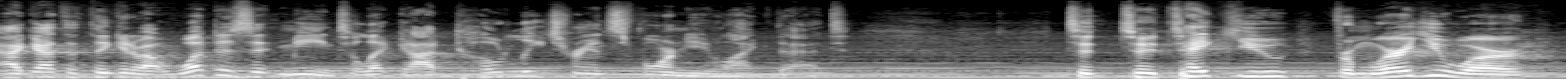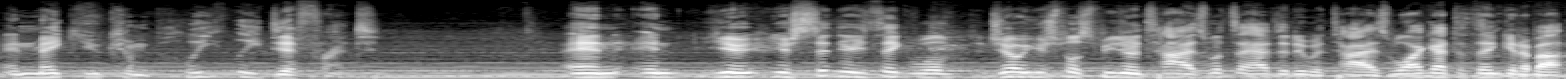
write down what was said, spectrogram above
I got to thinking about what does it mean to let God totally transform you like that? To, to take you from where you were and make you completely different. And, and you, you're sitting there, you think, well, Joe, you're supposed to be doing tithes. What's that have to do with tithes? Well, I got to thinking about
